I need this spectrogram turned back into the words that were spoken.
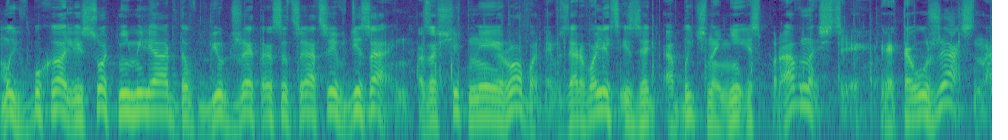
Мы вбухали сотни миллиардов бюджета ассоциации в дизайн, а защитные роботы взорвались из-за обычной неисправности. Это ужасно.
